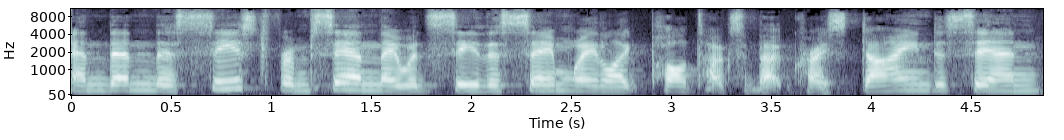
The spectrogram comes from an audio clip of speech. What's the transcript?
and then the ceased from sin, they would see the same way, like Paul talks about Christ dying to sin,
